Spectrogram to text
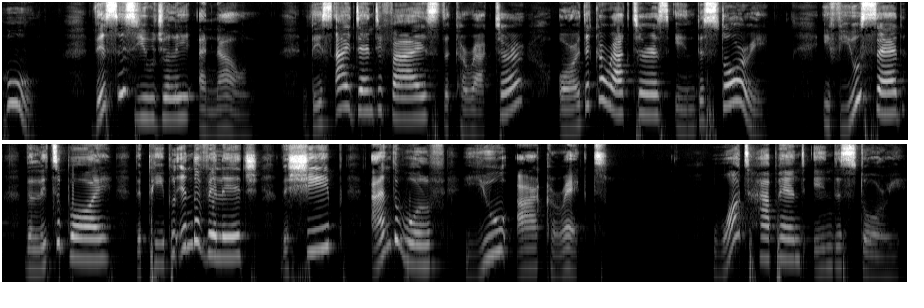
who. This is usually a noun. This identifies the character or the characters in the story. If you said the little boy, the people in the village, the sheep, and the wolf, you are correct. What happened in the story?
